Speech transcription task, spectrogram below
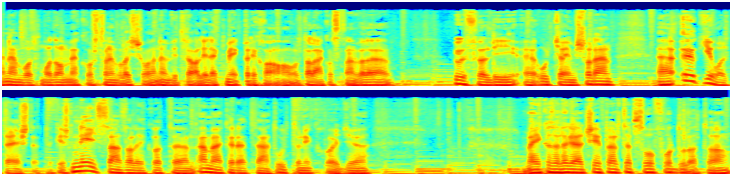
Nem volt módon megkóstolni, valahogy soha nem vitt rá a lélek, még pedig ha, ahol találkoztam vele külföldi útjaim során. Ők jól teljesítettek, és 4%-ot emelkedett, tehát úgy tűnik, hogy melyik az a legelcsépeltebb szófordulat a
